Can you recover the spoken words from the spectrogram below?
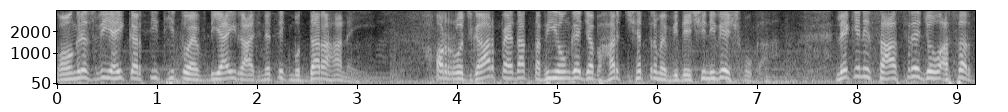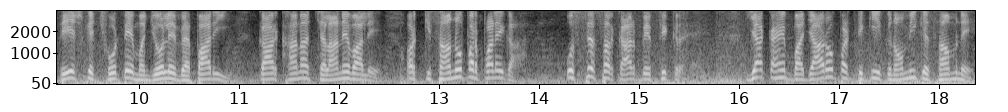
कांग्रेस भी यही करती थी तो एफडीआई राजनीतिक मुद्दा रहा नहीं। और रोज़गार पैदा तभी होंगे जब हर क्षेत्र में विदेशी निवेश होगा। लेकिन इस आश्रय जो असर देश के छोटे मंजोले व्यापारी, कारखाना चलाने वाले और किसानों पर पड़ेगा, उससे सरकार बेफिक्र है। या कहें बाजारों पर टिकी इकोनॉमी के सामने,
